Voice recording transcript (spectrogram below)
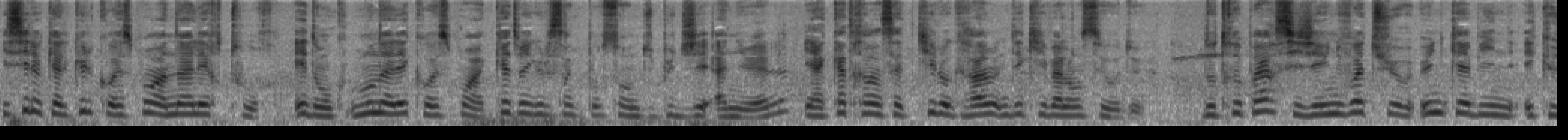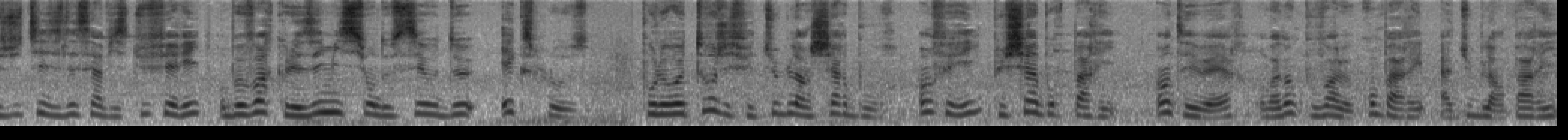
Ici, le calcul correspond à un aller-retour, et donc mon aller correspond à 4,5% du budget annuel et à 87 kg d'équivalent CO2. D'autre part, si j'ai une voiture, une cabine et que j'utilise les services du ferry, on peut voir que les émissions de CO2 explosent. Pour le retour, j'ai fait Dublin-Cherbourg en ferry, puis Cherbourg-Paris en TER. On va donc pouvoir le comparer à Dublin-Paris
